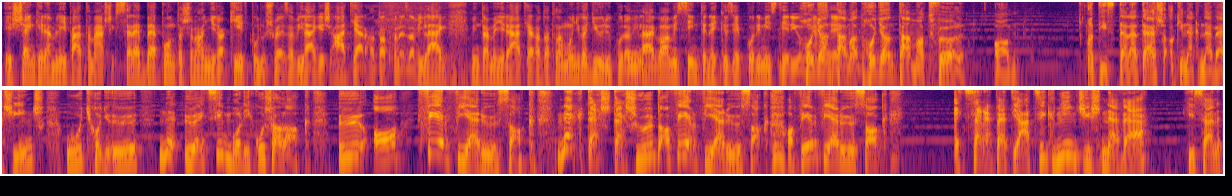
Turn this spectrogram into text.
és senki nem lép át a másik szerepbe, pontosan annyira kétpólusú ez a világ, és átjárhatatlan ez a világ, mint amennyire átjárhatatlan mondjuk a gyűrűk ura világa, ami szintén egy középkori misztériumjáték. Hogyan támad, hogyan támad föl a a tiszteletes, akinek neve sincs, úgy, hogy ő, ne, ő egy szimbolikus alak. Ő a férfi erőszak. Megtestesült a férfi erőszak. A férfi erőszak egy szerepet játszik, nincs is neve, hiszen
